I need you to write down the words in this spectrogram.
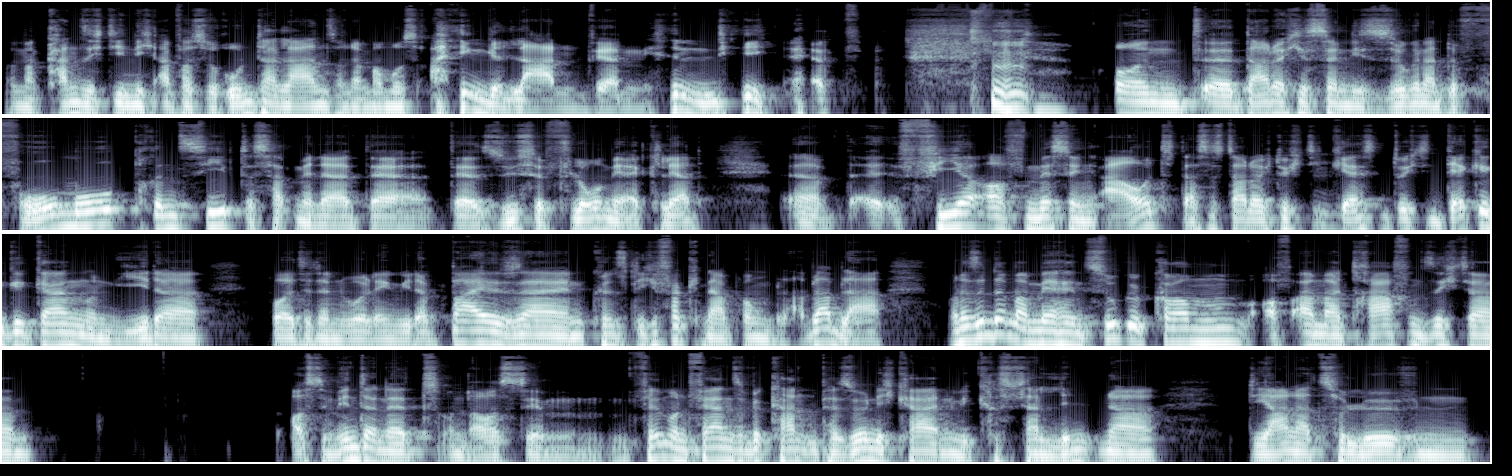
Und man kann sich die nicht einfach so runterladen, sondern man muss eingeladen werden in die App. Und äh, dadurch ist dann dieses sogenannte FOMO-Prinzip, das hat mir der, der, der süße Flo mir erklärt, äh, Fear of Missing Out, das ist dadurch durch die, mhm. durch die Decke gegangen und jeder wollte dann wohl irgendwie dabei sein, künstliche Verknappung, bla bla bla. Und da sind immer mehr hinzugekommen, auf einmal trafen sich da aus dem Internet und aus dem Film und Fernsehen bekannten Persönlichkeiten wie Christian Lindner, Diana zu Löwen,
